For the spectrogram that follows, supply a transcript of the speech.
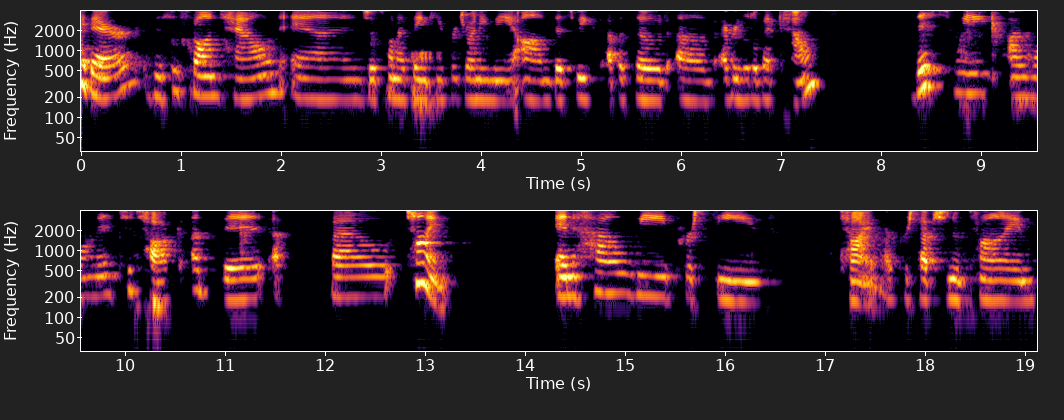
Hi there, this is Fawn Town, and just want to thank you for joining me on this week's episode of Every Little Bit Counts. This week, I wanted to talk a bit about time and how we perceive time, our perception of time,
